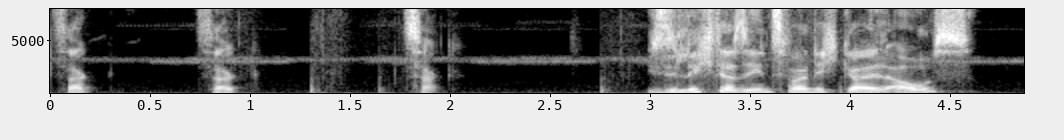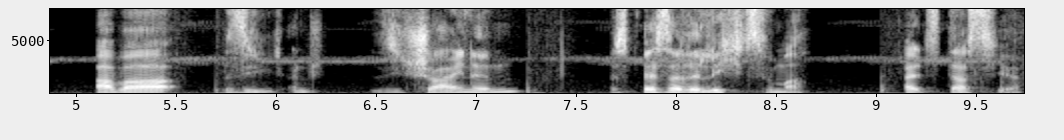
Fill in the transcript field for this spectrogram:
Zack, zack, zack. Diese Lichter sehen zwar nicht geil aus, aber sie, sie scheinen das bessere Licht zu machen als das hier.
